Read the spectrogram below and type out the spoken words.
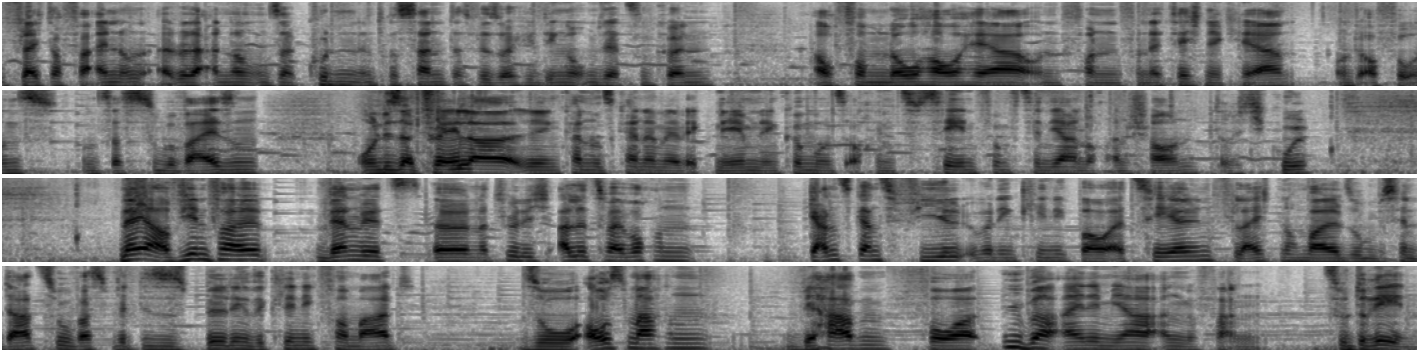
vielleicht auch für einen oder anderen unserer Kunden interessant, dass wir solche Dinge umsetzen können. Auch vom Know-how her und von, von der Technik her. Und auch für uns, uns das zu beweisen. Und dieser Trailer, den kann uns keiner mehr wegnehmen. Den können wir uns auch in 10, 15 Jahren noch anschauen. Richtig cool. Naja, auf jeden Fall werden wir jetzt äh, natürlich alle zwei Wochen ganz, ganz viel über den Klinikbau erzählen. Vielleicht nochmal so ein bisschen dazu, was wird dieses Building the Clinic Format so ausmachen. Wir haben vor über einem Jahr angefangen zu drehen.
